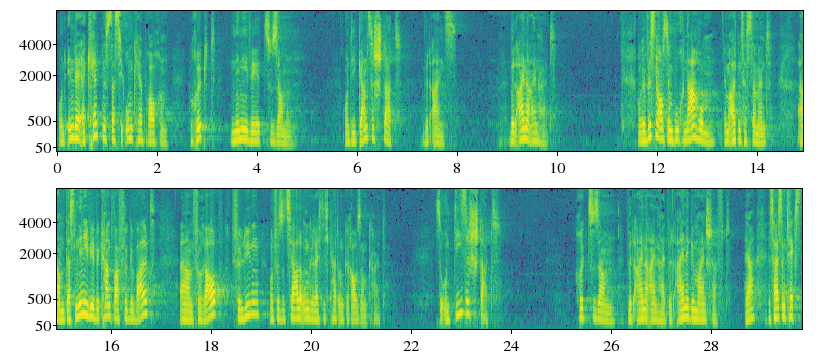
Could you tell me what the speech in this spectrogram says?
und in der Erkenntnis, dass sie Umkehr brauchen, rückt Ninive zusammen und die ganze Stadt wird eins, wird eine Einheit. Und wir wissen aus dem Buch Nahum im Alten Testament, ähm, dass Ninive bekannt war für Gewalt, ähm, für Raub, für Lügen und für soziale Ungerechtigkeit und Grausamkeit. So, und diese Stadt rückt zusammen, wird eine Einheit, wird eine Gemeinschaft. Ja, es heißt im Text,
